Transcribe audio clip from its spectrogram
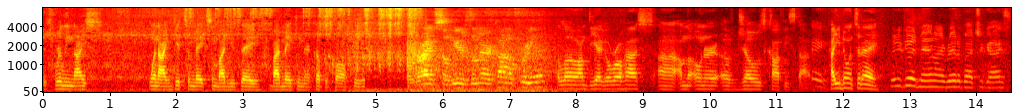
it's really nice when I get to make somebody's day by making their cup of coffee. All right, so here's the Americano for you. Hello, I'm Diego Rojas. Uh, I'm the owner of Joe's Coffee Stop. Hey. How you doing today? Pretty good, man. I read about you guys.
